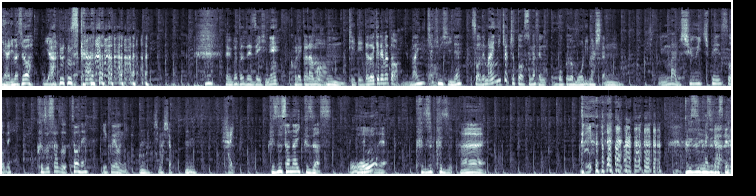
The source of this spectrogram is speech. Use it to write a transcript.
う。やりましょう。やるんすか？ということで、ぜひね、これからもうん聞いていただければと。毎日は厳しいね。そうね、毎日はちょっとすいません、僕が盛りましたう。ん。まあ、週1ペースをね、崩さずそうね。行くようにうん。しましょう。うん。はい。崩さない崩わす。おということでくずくず。はい。ぐずぐずですけど。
